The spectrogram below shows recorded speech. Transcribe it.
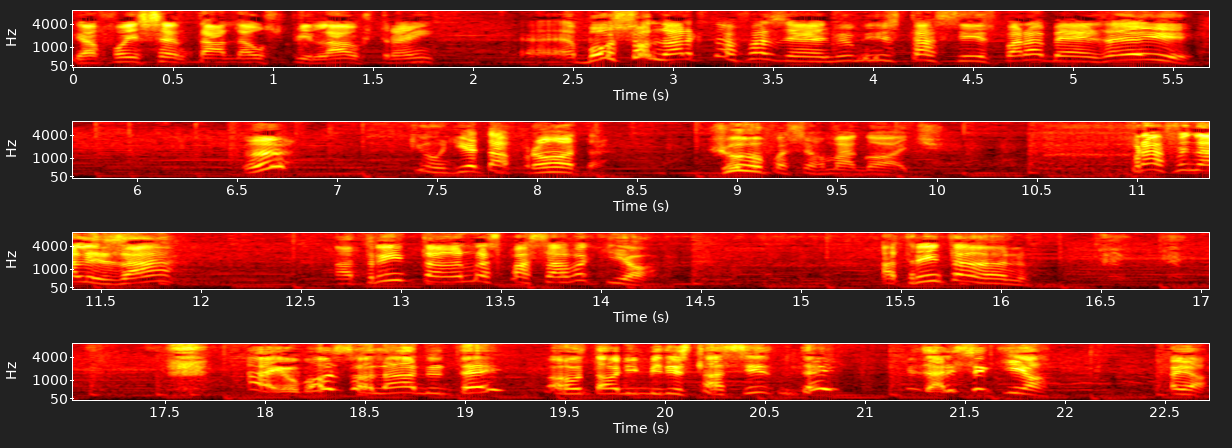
Já foi sentado lá os pilar, os trem. É Bolsonaro que tá fazendo, viu? Ministro Tarcísio, parabéns. Aí, Hã? Que um dia tá pronta. Chupa, seu magode. Pra finalizar, há 30 anos nós passava aqui, ó. Há 30 anos. Aí o Bolsonaro não tem? O tal de ministro Tarcísio não tem? Fizeram isso aqui, ó. Aí, ó.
